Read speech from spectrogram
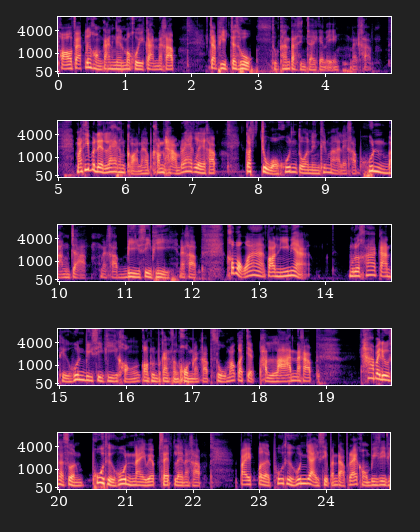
พอเอาแฟกต์เรื่องของการเงินมาคุยกันนะครับ จะผิดจะถูกทุกท่านตัดสินใจกันเองนะครับ มาที่ประเด็นแรกกันก่อนนะครับคำถามแรกเลยครับ ก็จั่วหุ้นตัวหนึ่งขึ้นมาเลยครับ หุ้นบางจากนะครับ BCP นะครับเขาบอกว่าตอนนี้เนี่ยมูลค่าการถือหุ้น BCP ของกองทุนประกันสังคมนะครับ สูงมากกว่า 7,000 ล้านนะครับ ถ้าไปดูสัดส่วนผู้ถือหุ้นในเว็บเซตเลยนะครับ ไปเปิดผู้ถือหุ้นใหญ่ 10 อันดับแรกของ BCP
